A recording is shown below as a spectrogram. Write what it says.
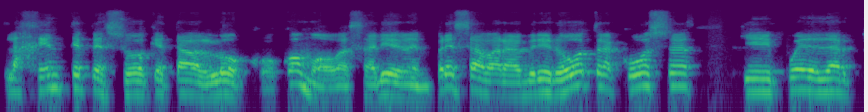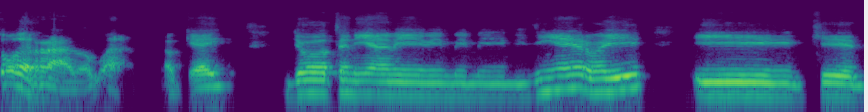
la gente pensó que estaba loco. ¿Cómo va a salir de la empresa para abrir otra cosa que puede dar todo errado? Bueno, ok. Yo tenía mi, dinero ahí y que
